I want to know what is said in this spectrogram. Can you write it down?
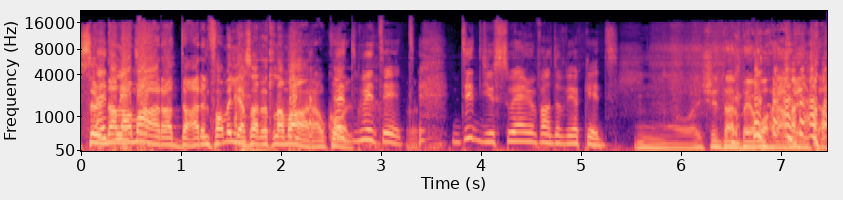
Sirna la mara d-dar, il-familja saret la mara u koll. Admit it. Did you swear in front of your kids? Mm, xi darba jew oħra għamilta.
